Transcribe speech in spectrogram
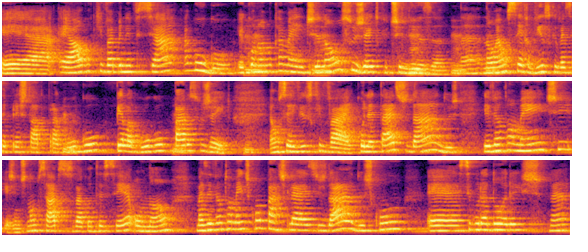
é, é algo que vai beneficiar a Google economicamente, uhum. e não o sujeito que utiliza. Uhum. Né? Não é um serviço que vai ser prestado para a Google, pela Google, para o sujeito. É um serviço que vai coletar esses dados e, eventualmente, a gente não sabe se isso vai acontecer ou não, mas eventualmente compartilhar esses dados com é, seguradoras, né?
